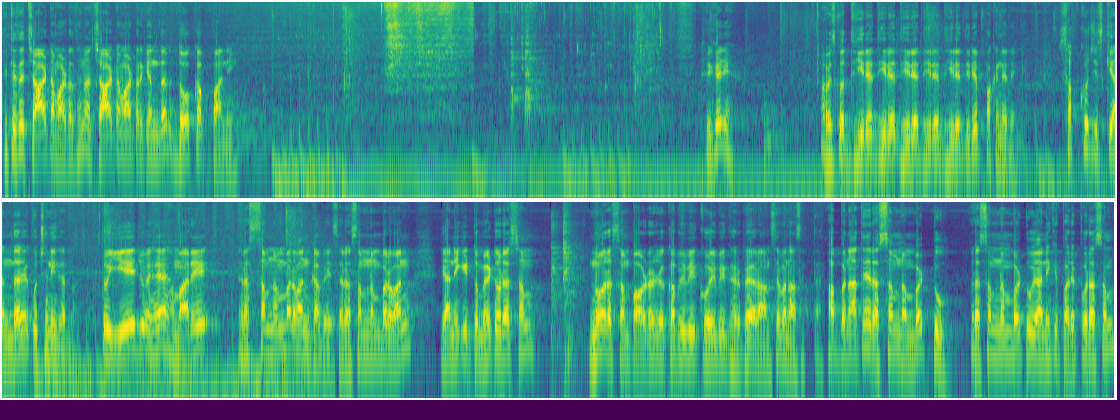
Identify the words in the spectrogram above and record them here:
कितने थे? चार टमाटर थे ना? चार टमाटर के अंदर दो कप पानी। ठीक है जी? अब इसको धीरे धीरे धीरे धीरे धीरे धीरे पकने देंगे। सब कुछ इसके अंदर है, कुछ नहीं करना। तो ये जो है हमारे रसम नंबर वन का बेस है। रसम नंबर वन, यानी कि tomato rasam no rasam powder जो कभी भी कोई भी घर पे आराम से बना सकता है। अब बनाते हैं rasam number two rasam number two यानी कि परिपु रसम,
